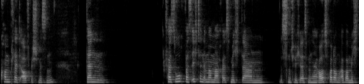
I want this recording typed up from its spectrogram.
komplett aufgeschmissen, dann versuch, was ich dann immer mache, ist mich dann, das ist natürlich erstmal eine Herausforderung, aber mich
